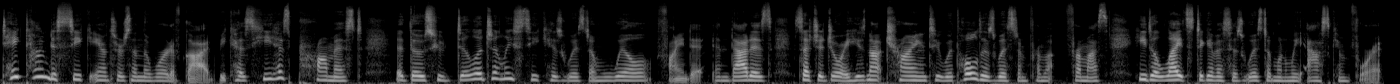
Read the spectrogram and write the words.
take time to seek answers in the Word of God because He has promised that those who diligently seek His wisdom will find it. And that is such a joy. He's not trying to withhold His wisdom from, from us, He delights to give us His wisdom when we ask Him for it.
